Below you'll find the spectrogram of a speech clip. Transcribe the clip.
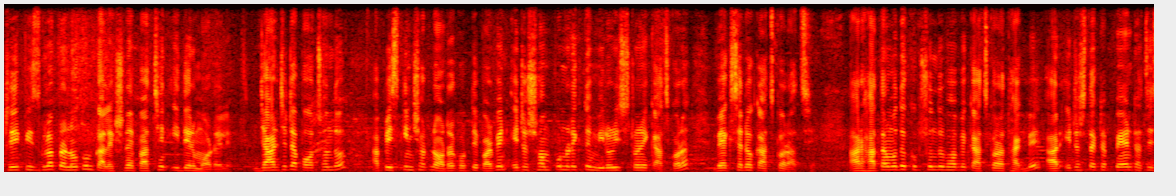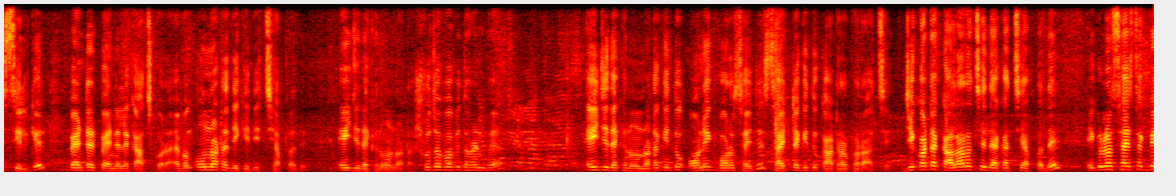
থ্রি পিসগুলো আপনার নতুন কালেকশনে পাচ্ছেন ঈদের মডেলে যার যেটা পছন্দ, আপনি স্ক্রিনশট অর্ডার করতে পারবেন। এটা সম্পূর্ণ একটু মিরর স্টোনে কাজ করা ব্যাক সাইডেও কাজ করা আছে। আর হাতার মধ্যে খুব সুন্দরভাবে কাজ করা থাকবে। আর এটার সাথে একটা প্যান্ট আছে সিল্কের প্যান্টের প্যানেলে কাজ করা। এবং অন্যটা দেখিয়ে দিচ্ছি আপনাদের। এই যে দেখেন অন্যটা সোজাভাবে ধরেন ভাইয়া। এই যে দেখেন অন্যটা কিন্তু অনেক বড় সাইজের সাইডটা কিন্তু কাটার করা আছে। যে কটা কালার আছে দেখাচ্ছি আপনাদের, এগুলোর সাইজ থাকবে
